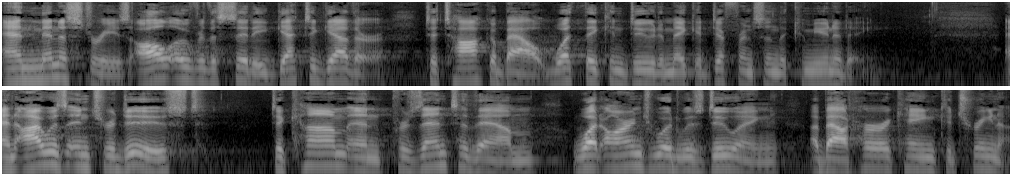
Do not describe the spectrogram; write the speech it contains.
and ministries all over the city get together to talk about what they can do to make a difference in the community. And I was introduced to come and present to them what Orangewood was doing about Hurricane Katrina.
